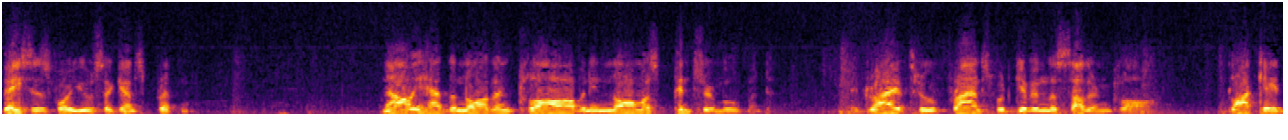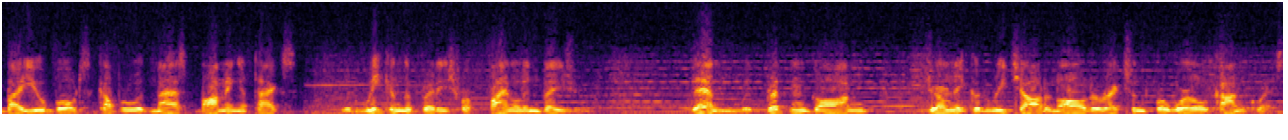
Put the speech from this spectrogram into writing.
bases for use against Britain. Now he had the northern claw of an enormous pincer movement. A drive through France would give him the southern claw. Blockade by U-boats coupled with mass bombing attacks would weaken the British for final invasion. Then, with Britain gone, Germany could reach out in all directions for world conquest.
